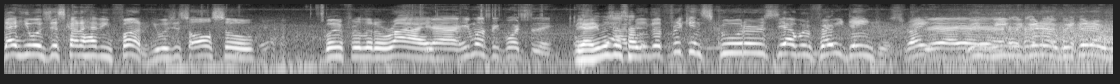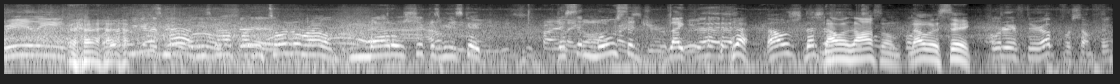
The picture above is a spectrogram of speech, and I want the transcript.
that he was just kind of having fun. He was just also going for a little ride. Yeah, he must be bored today. Yeah, he was just. I mean, the freaking scooters, yeah, we're very dangerous, right? Yeah, yeah, we, yeah. We, we're gonna, we're gonna really. He's mad. He's oh, gonna fucking turn around, mad as shit because we escaped. That's the most, ad- like, Yeah, that was that's. that was awesome. That was sick. I wonder if they're up for something.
